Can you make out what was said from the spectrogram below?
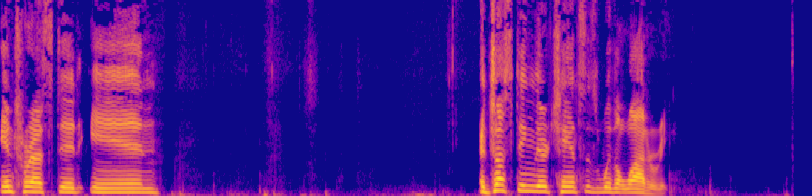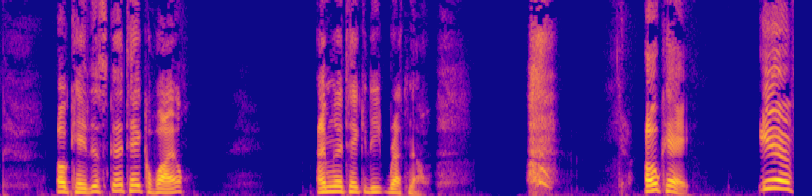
interested in adjusting their chances with a lottery. Okay, this is going to take a while. I'm going to take a deep breath now. okay, if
